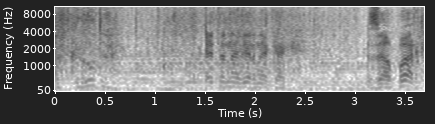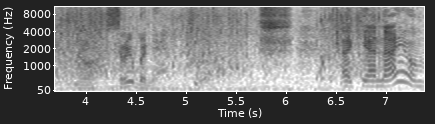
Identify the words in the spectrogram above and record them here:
Так круто. Это, наверное, как зоопарк, но с рыбами. Океанариум?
